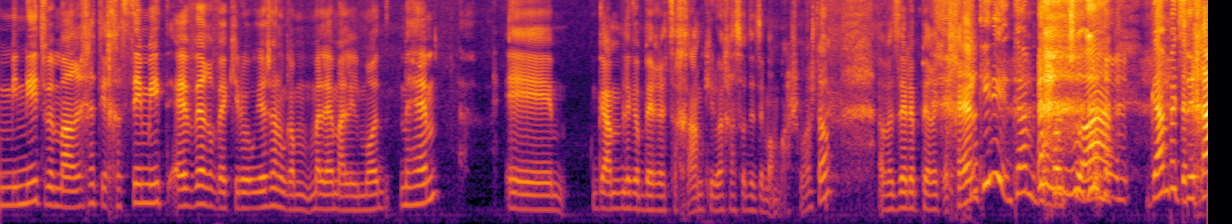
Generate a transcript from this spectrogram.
מינית ומערכת יחסימית ever, וכאילו, יש לנו גם מלא מה ללמוד מהם. גם לגבי רצח עם, כאילו איך לעשות את זה ממש ממש טוב, אבל זה לפרק אחר. תגידי, גם בדיחות שואה, גם בתחתית. סליחה,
